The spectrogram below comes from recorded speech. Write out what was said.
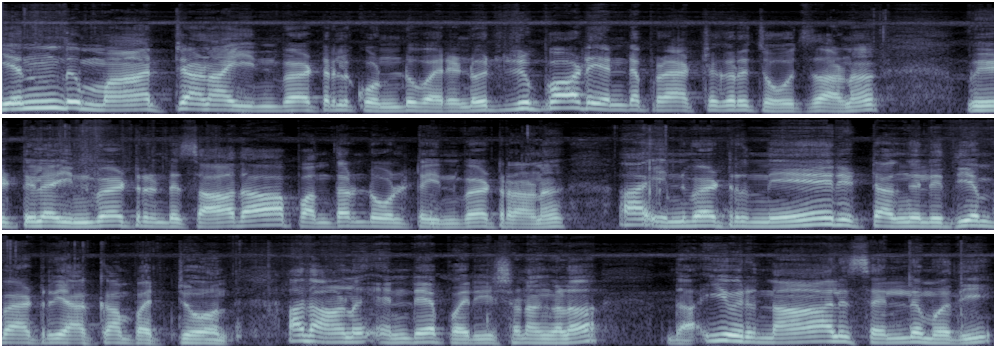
എന്ത് മാറ്റാണ് ആ ഇൻവേർട്ടറിൽ കൊണ്ടുവരേണ്ടത്? ഒരുപാട് എന്റെ പ്രേക്ഷകർ ചോദിച്ചതാണ് വീട്ടിലെ ഇൻവേർട്ടർ ഉണ്ട് സാധാ പന്ത്രണ്ട് വോൾട്ട് ഇൻവേർട്ടറാണ്. ആ ഇൻവേർട്ടർ നേരിട്ട് അങ്ങ് ലിഥിയം ബാറ്ററി ആക്കാൻ പറ്റുമോ? അതാണ് എന്റെ പരീക്ഷണങ്ങൾ. ഇതാ ഈ ഒരു നാല് സെല്ല് മതി.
